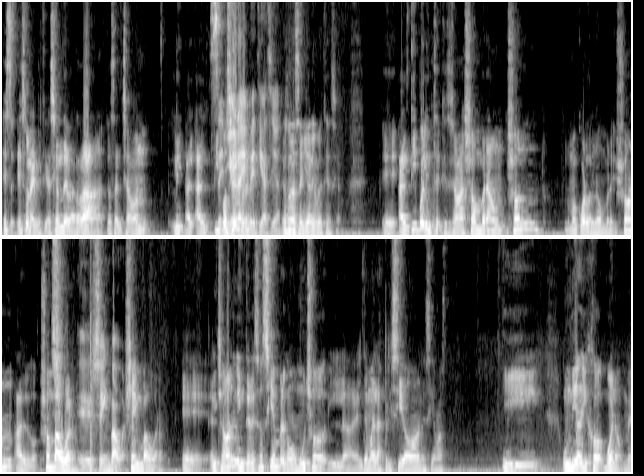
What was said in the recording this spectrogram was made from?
es, es una investigación de verdad. O sea, el chabón. Al, al tipo Señora siempre- investigación. Es una señora de investigación. Eh, al tipo que se llama John Brown. John. No me acuerdo el nombre. John algo. John Bauer. Eh, Jane Bauer. Shane Bauer. Eh, el chabón le interesó siempre como mucho la- el tema de las prisiones y demás. Y un día dijo, bueno, me,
